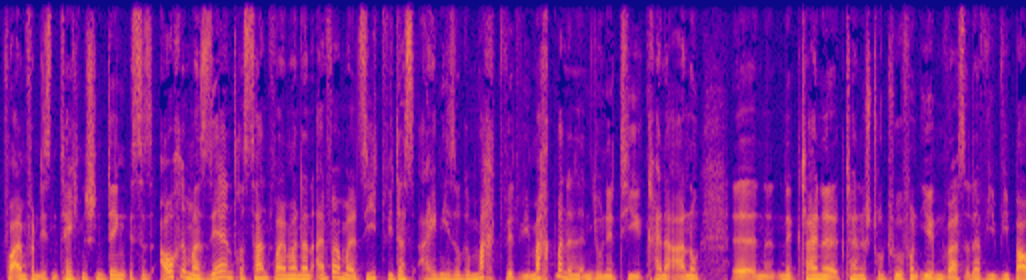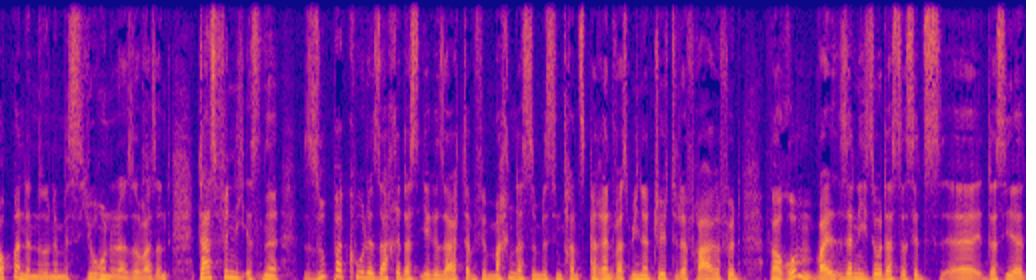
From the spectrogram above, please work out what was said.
vor allem von diesen technischen Dingen, ist es auch immer sehr interessant, weil man dann einfach mal sieht, wie das eigentlich so gemacht wird. Wie macht man denn in Unity, keine Ahnung, äh, eine kleine, kleine Struktur von irgendwas oder wie, wie baut man denn so eine Mission oder sowas? Und das finde ich ist eine super coole Sache, dass ihr gesagt habt, wir machen das so ein bisschen transparent, was mich natürlich zu der Frage führt, warum? Weil es ist ja nicht so, dass das jetzt, äh, dass ihr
